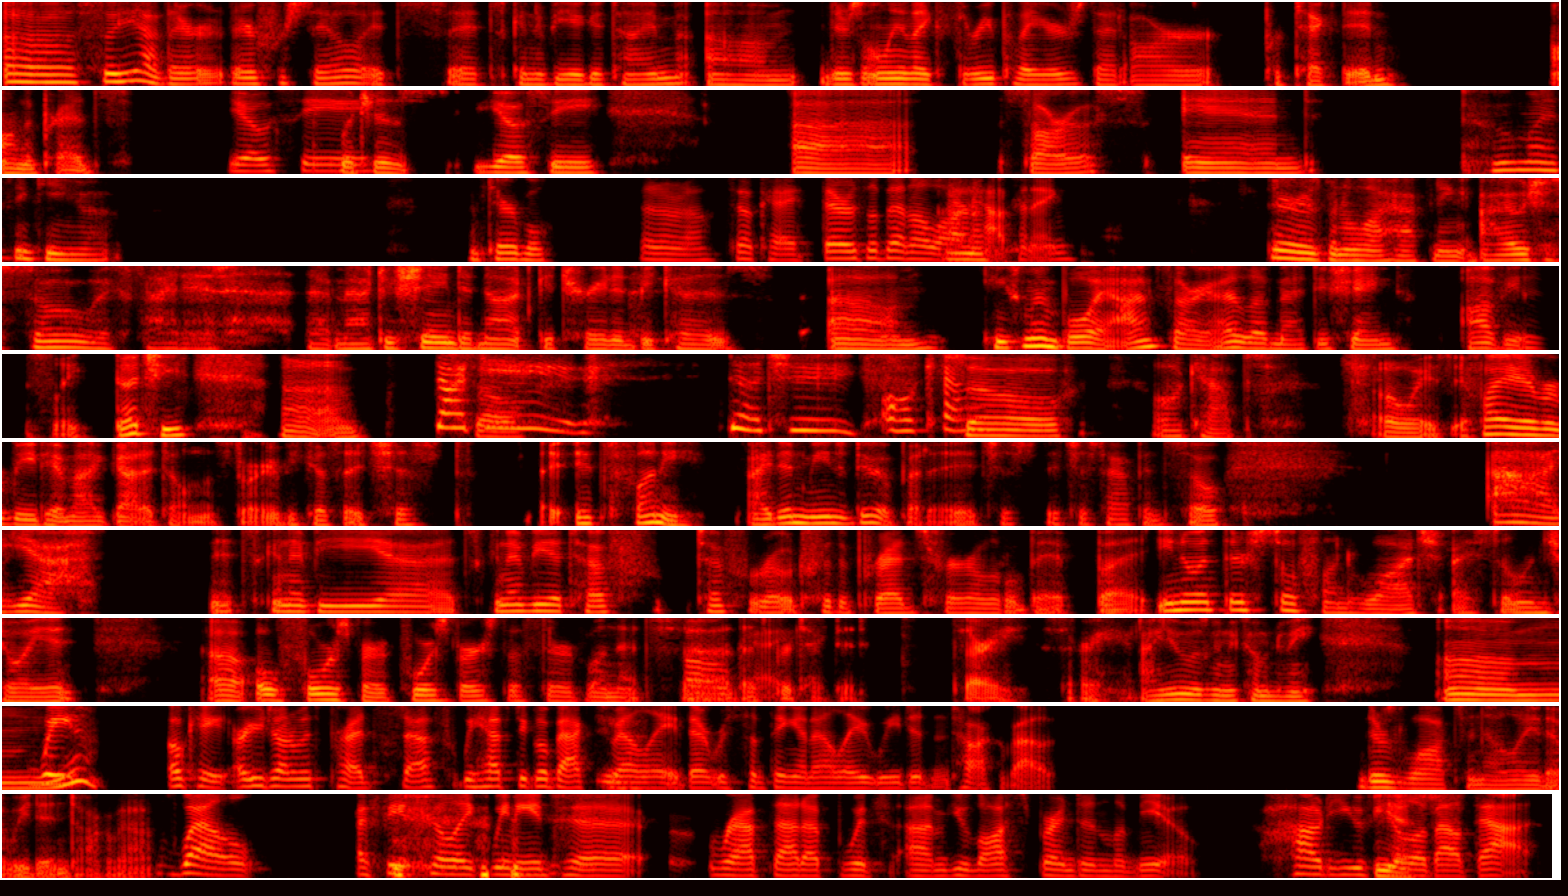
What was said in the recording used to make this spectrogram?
Uh, so yeah, they're they're for sale. It's it's gonna be a good time. Um, there's only like three players that are protected on the Preds, Juuse, which is Juuse, uh, Saros, and who am I thinking of? I'm terrible. I don't know. It's okay. There's been a lot happening. There has been a lot happening. I was just so excited that Matt Duchene did not get traded because um he's my boy. I'm sorry. I love Matt Duchene, obviously. Dutchy. Um Dutchy, Dutchy. all caps. So all caps. Always. If I ever meet him, I gotta tell him the story because it's just it's funny. I didn't mean to do it, but it just it just happened. So ah yeah. It's gonna be uh it's gonna be a tough tough road for the Preds for a little bit, but you know what? They're still fun to watch. I still enjoy it. Uh oh Forsberg. Forsberg's the third one that's uh Oh, that's protected. Sorry, sorry. I knew it was gonna come to me. Um Wait, yeah. okay. Are you done with Pred stuff? We have to go back to Yeah. LA. There was something in LA we didn't talk about. There's lots in LA that we didn't talk about. Well, I feel, feel like we need to wrap that up with um you lost Brendan Lemieux. How do you feel Yes. about that?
